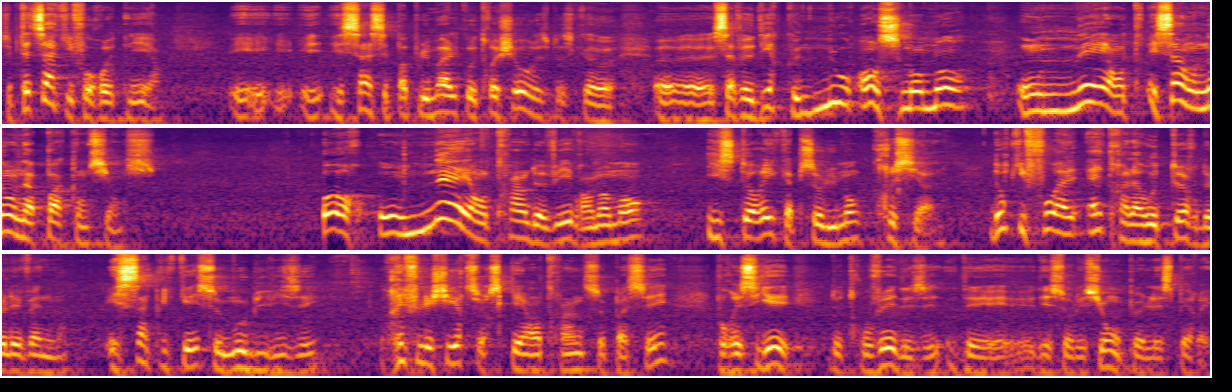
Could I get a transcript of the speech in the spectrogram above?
C'est peut-être ça qu'il faut retenir. Et, ça, c'est pas plus mal qu'autre chose, parce que euh, ça veut dire que nous, en ce moment, on est en et ça, on n'en a pas conscience. Or, on est en train de vivre un moment historique absolument crucial. Donc il faut être à la hauteur de l'événement et s'impliquer, se mobiliser, réfléchir sur ce qui est en train de se passer pour essayer de trouver des, solutions, on peut l'espérer.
